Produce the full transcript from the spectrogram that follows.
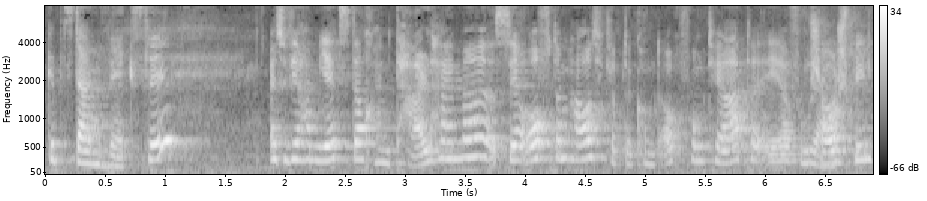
Gibt es da einen Wechsel? Also wir haben jetzt auch einen Thalheimer sehr oft am Haus. Ich glaube, der kommt auch vom Theater eher, vom ja. Schauspiel.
